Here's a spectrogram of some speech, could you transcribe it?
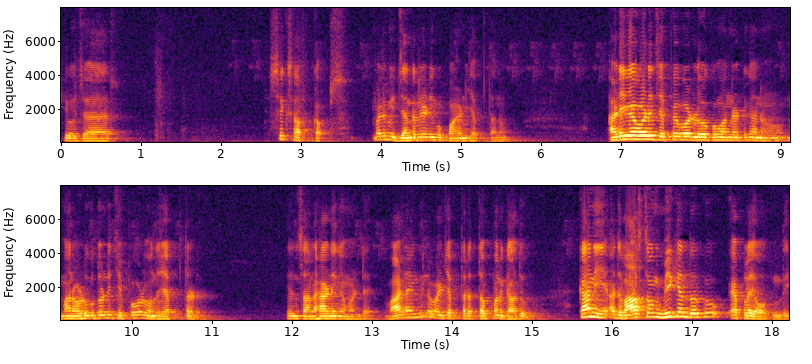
future six of cups మళ్ళీ మీ జనరల్ రీడింగ్ పాయింట్ చెప్తాను. అడిగేవాడు చెప్పేవాడు లోకం అన్నట్టుగాను మనం అడుగుతుంటే చెప్పేవాడు వంద చెప్తాడు. ఏం సలహా అడిగామంటే వాళ్ళ యాంగిల్లో వాళ్ళు చెప్తారు తప్పని కాదు. కానీ అది వాస్తవంగా మీకు ఎంతవరకు అప్లై అవుతుంది?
